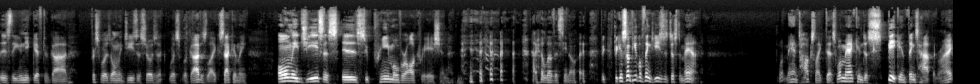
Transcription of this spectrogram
is the unique gift of God. First of all, is only Jesus shows us what God is like. Secondly, only Jesus is supreme over all creation. I love this, you know, because some people think Jesus is just a man. What man talks like this? What man can just speak and things happen, right?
